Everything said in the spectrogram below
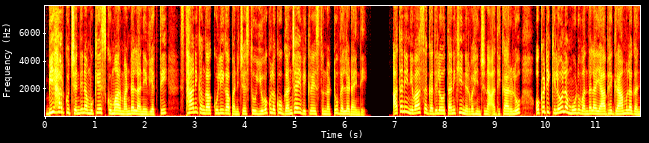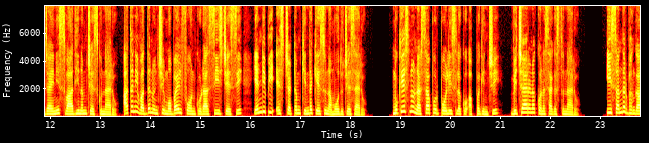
బీహార్కు చెందిన ముఖేష్ కుమార్ మండల్ అనే వ్యక్తి స్థానికంగా కూలీగా పనిచేస్తూ యువకులకు గంజాయి విక్రయిస్తున్నట్టు వెల్లడైంది. అతని నివాస గదిలో తనిఖీ నిర్వహించిన అధికారులు ఒకటి కిలోల మూడు వందల యాభై గ్రాముల గంజాయిని స్వాధీనం చేసుకున్నారు. అతని వద్ద నుంచి మొబైల్ ఫోన్ కూడా సీజ్ చేసి ఎన్డీపీఎస్ చట్టం కింద కేసు నమోదు చేశారు. ముఖేష్ను నర్సాపూర్ పోలీసులకు అప్పగించి విచారణ కొనసాగిస్తున్నారు. ఈ సందర్భంగా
